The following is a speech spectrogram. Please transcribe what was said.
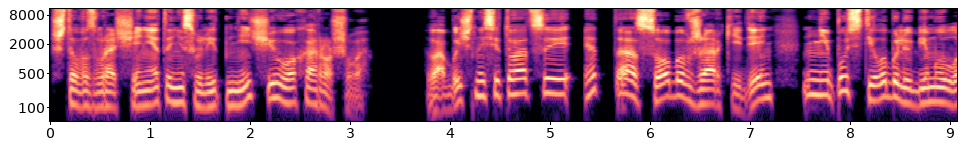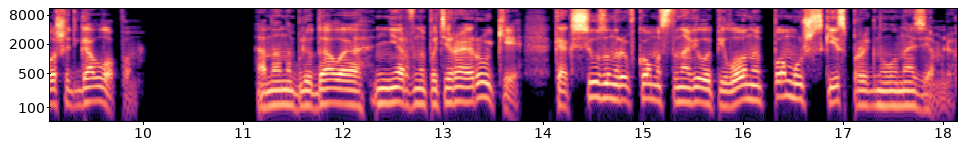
что возвращение это не сулит ничего хорошего. В обычной ситуации это особо в жаркий день не пустила бы любимую лошадь галопом. Она наблюдала, нервно потирая руки, как Сьюзан рывком остановила пилона, по-мужски спрыгнула на землю.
